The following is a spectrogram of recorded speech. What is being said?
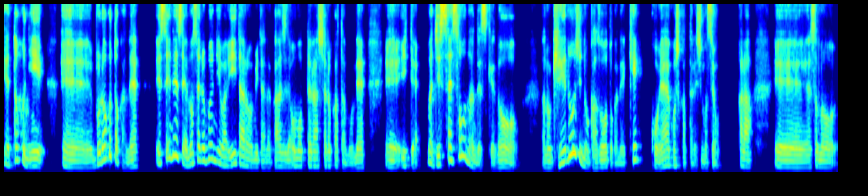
えー、特に、えー、ブログとかね、SNS で載せる分にはいいだろうみたいな感じで思ってらっしゃる方もね、えー、いて、まあ実際そうなんですけど、あの、芸能人の画像とかね、結構ややこしかったりしますよ。から、えー、その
